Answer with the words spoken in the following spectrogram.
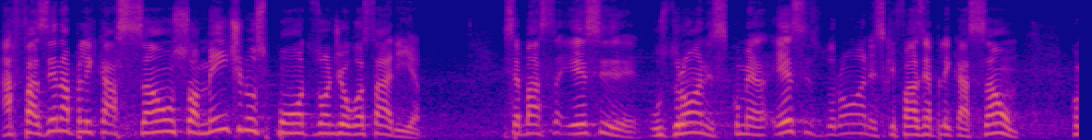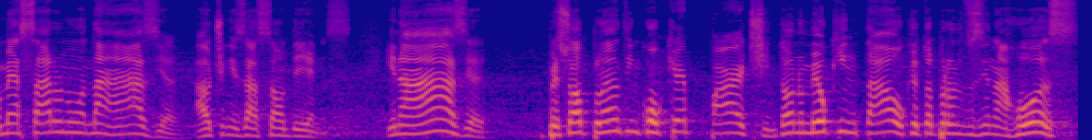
a fazendo aplicação somente nos pontos onde eu gostaria. É esse, os drones, esses drones que fazem aplicação, começaram na Ásia, a utilização deles. E na Ásia, o pessoal planta em qualquer parte. Então, no meu quintal, que eu estou produzindo arroz,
